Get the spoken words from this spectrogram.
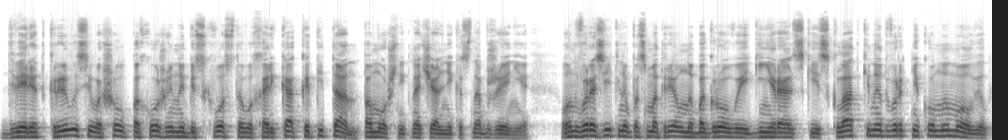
Дверь открылась, и вошел похожий на бесхвостого хорька капитан, помощник начальника снабжения. Он выразительно посмотрел на багровые генеральские складки над воротником и молвил.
